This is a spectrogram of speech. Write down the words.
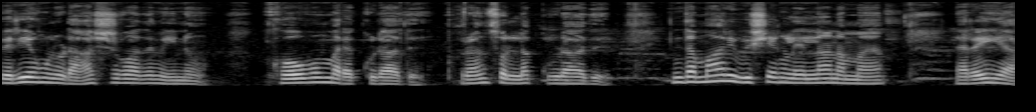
பெரியவங்களோட ஆசீர்வாதம் வேணும். கோபம் வரக்கூடாது. புறம் சொல்லக்கூடாது. இந்த மாதிரி விஷயங்களெல்லாம் நம்ம நிறையா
